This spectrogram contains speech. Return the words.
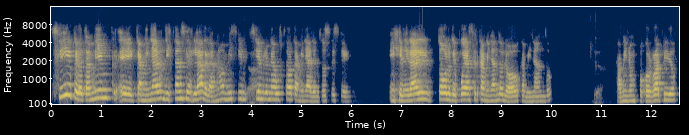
Sí, pero también eh, caminar en distancias largas, ¿no? A mí ah. siempre me ha gustado caminar, entonces en general todo lo que pueda hacer caminando lo hago caminando. Camino un poco rápido.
